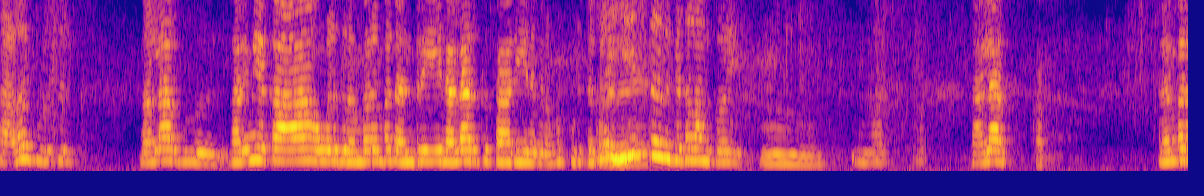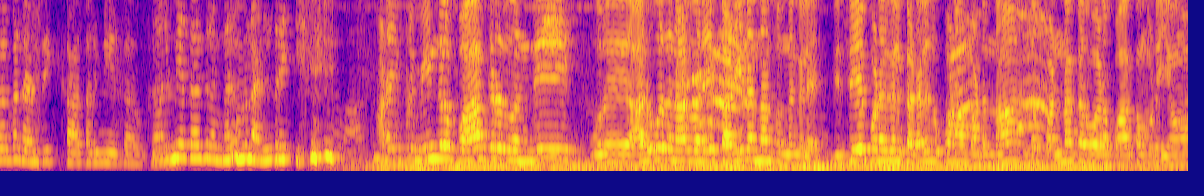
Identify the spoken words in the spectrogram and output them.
கலர் பிடிச்சிருக்கு. நல்லா இருக்கு சரிமி அக்கா உங்களுக்கு ரொம்ப ரொம்ப நன்றி. நல்லா இருக்கு சாரி. எனக்கு ரொம்ப பிடிச்ச கலர். ஈஸ்டர் கிட்டலாம் கோய் ம். நல்லா இருக்குக்கா ரொம்ப ரொம்ப நன்றிக்கா சரிமி அக்காவுக்கு. சர்மி அக்காவுக்கு ரொம்ப ரொம்ப நன்றி. ஆனா இப்படி மீன்களை பாக்குறது வந்து ஒரு அறுபது நாள் வரை கடினம் தான் சொந்தங்களே. விசைப்படகுகள் கடலுக்கு போனா மட்டும்தான் இந்த பண்ணை கருவாடை பார்க்க முடியும்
